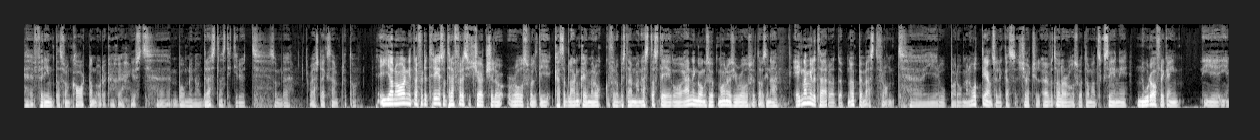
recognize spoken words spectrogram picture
eh, förintas från kartan då. Det kanske just eh, bombningen av Dresden sticker ut som det värsta exemplet då. I januari 1943 så träffades ju Churchill och Roosevelt i Casablanca i Marocko för att bestämma nästa steg och än en gång så uppmanades ju Roosevelt av sina egna militärer att öppna upp en västfront eh, i Europa då. Men återigen så lyckas Churchill övertala Roosevelt om att succén i Nordafrika inte i,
